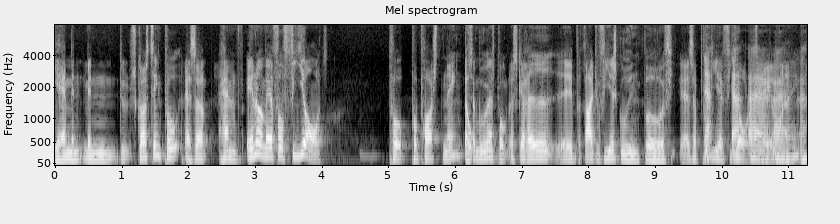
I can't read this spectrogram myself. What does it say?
Ja, men, men du skal også tænke på, altså, han ender med at få fire år på, på posten, ikke? Jo. Som udgangspunkt, og skal redde øh, Radio 4-skuden på, altså på ja, de her fire ja, år, der er tilbage. Ja, ja, ikke? ja.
